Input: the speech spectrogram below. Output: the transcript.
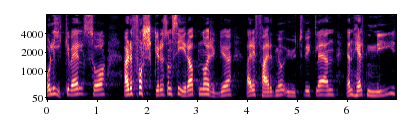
Og likevel så er det forskere som sier at Norge er i ferd med å utvikle en, en helt ny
